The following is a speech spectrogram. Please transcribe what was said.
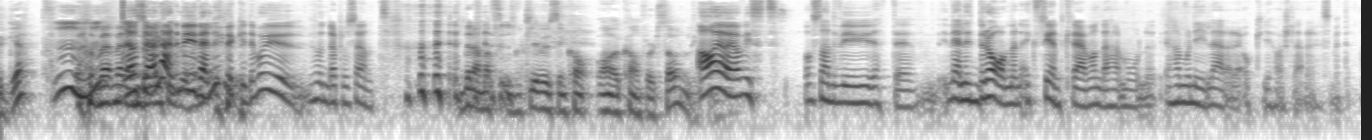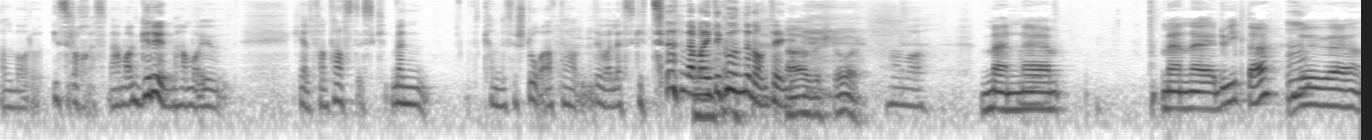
Så gött! men, men Mm. Ja, så jag lärde mig ju väldigt mycket. Det var ju 100 procent. Det där med att kliva ur sin com- comfort zone. Liksom. Ja, ja, ja, visst. Och så hade vi ju jätte, väldigt bra men extremt krävande harmon, harmonilärare och gehörslärare som heter Alvaro Isrojas. Men han var grym, han var ju helt fantastisk. Men kan du förstå att det var läskigt när man inte kunde någonting? Ja, jag förstår. Han var, Men, eh, men eh, du gick där. Mm. Du eh,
